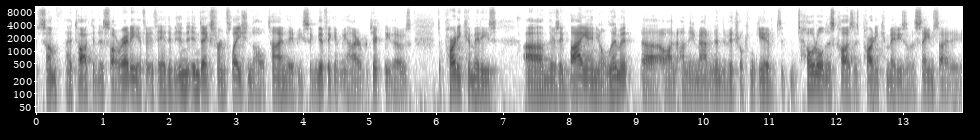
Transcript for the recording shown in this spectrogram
some had talked to this already. If, if they had been indexed for inflation the whole time, they'd be significantly higher, particularly those to party committees. Um, there's a biannual limit uh, on, on the amount an individual can give. In total, this causes party committees on the same side of the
